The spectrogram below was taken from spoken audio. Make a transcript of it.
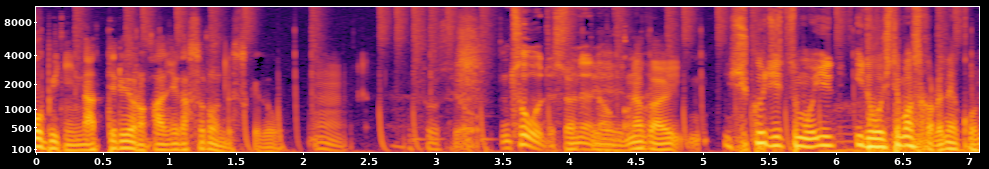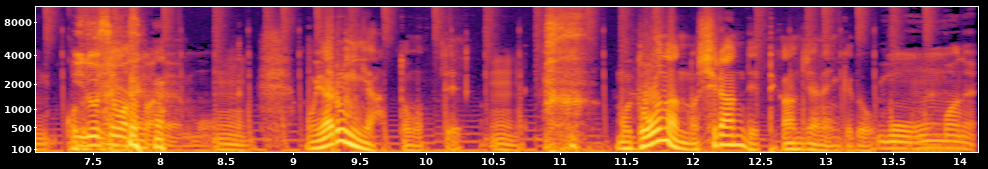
運びになってるような感じがするんですけど、うん。そうっすよ。そうですだね。なんかね、なんか、祝日もい移動してますからね、こ移動してますからね、もうん。もうやるんやと思って、うん。もうどうなんの知らんでって感じじゃないけどう。、もうほんまね。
